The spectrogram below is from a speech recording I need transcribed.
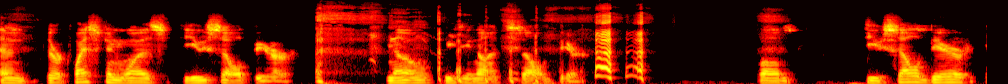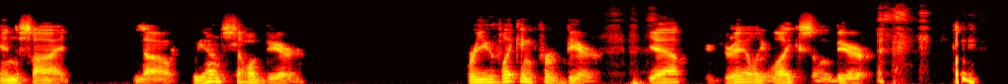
and their question was, Do you sell beer? No, we do not sell beer. Well, do you sell beer inside? No, we don't sell beer. Were you looking for beer? Yeah, we'd really like some beer.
